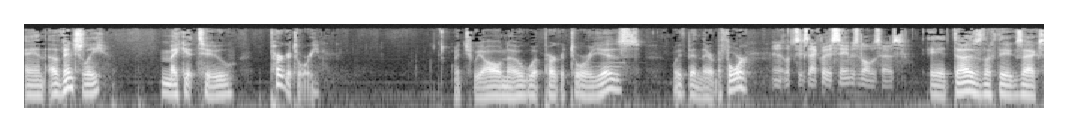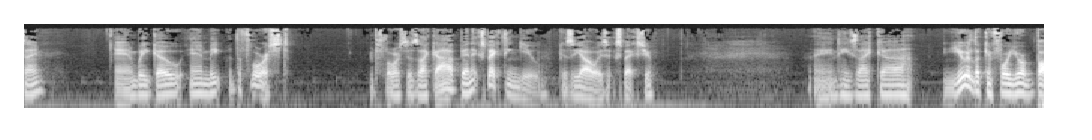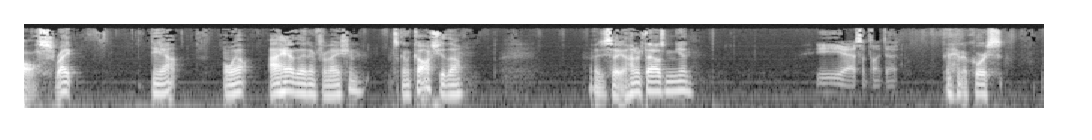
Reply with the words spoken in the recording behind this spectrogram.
and eventually make it to purgatory. Which we all know what purgatory is. We've been there before. And it looks exactly the same as it always has. It does look the exact same. And we go and meet with the florist. The florist is like, I've been expecting you, because he always expects you. And he's like, uh, you're looking for your boss, right? Yeah. Well, I have that information. It's going to cost you though. I just say a hundred thousand yen. Yeah, something like that. And of course,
